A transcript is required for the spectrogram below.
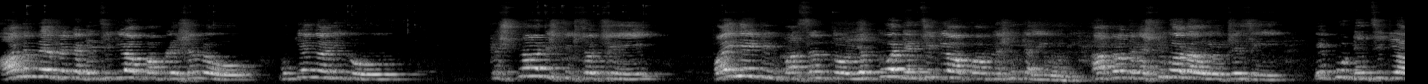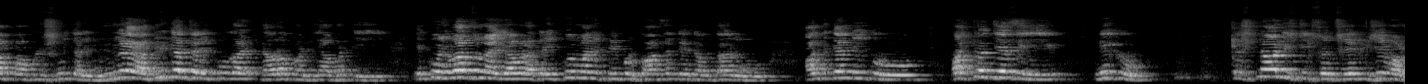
ఆంధ్రప్రదేశ్ యొక్క డెన్సిటీ ఆఫ్ పాపులేషన్లో ముఖ్యంగా నీకు కృష్ణా డిస్టిక్స్ వచ్చి ఫైవ్ ఎయిటీన్ పర్సెంట్తో ఎక్కువ డెన్సిటీ ఆఫ్ పాపులేషన్ కలిగి ఉంది. ఆ తర్వాత వెస్ట్ గోదావరి వచ్చేసి ఎక్కువ డెన్సిటీ ఆఫ్ పాపులేషన్ కలిగి ఉంది. ఎందుకంటే అగ్రికల్చర్ ఎక్కువగా డెవలప్ అయింది కాబట్టి ఎక్కువ రివర్స్ ఉన్నాయి కాబట్టి అక్కడ ఎక్కువ మంది పీపుల్ కాన్సన్ట్రేట్ అవుతారు. అందుకని నీకు ఫస్ట్ వచ్చేసి నీకు కృష్ణా డిస్ట్రిక్ట్స్ వచ్చి విజయవాడ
